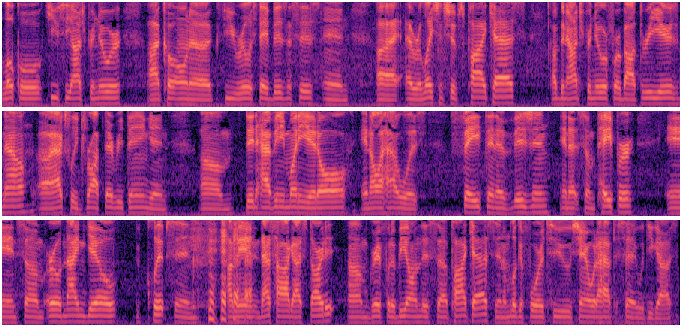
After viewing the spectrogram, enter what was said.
local QC entrepreneur. I co-own a few real estate businesses and uh, a relationships podcast. I've been an entrepreneur for about three years now. Uh, I actually dropped everything and um, didn't have any money at all, and all I had was faith and a vision and some paper and some Earl Nightingale clips, and I mean that's how I got started. I'm grateful to be on this uh, podcast, and I'm looking forward to sharing what I have to say with you guys.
